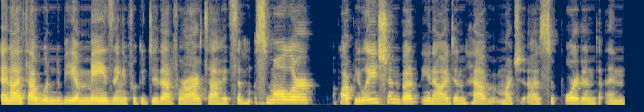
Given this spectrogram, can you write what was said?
and I thought, wouldn't it be amazing if we could do that for Artsakh? It's a smaller population, but you know, I didn't have much uh, support and and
